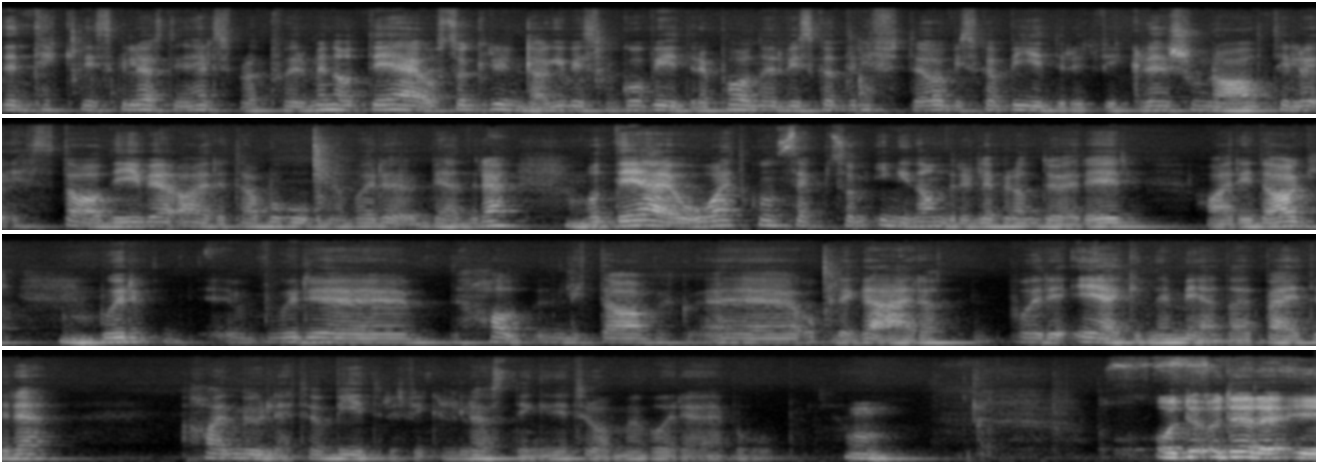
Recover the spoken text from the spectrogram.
den tekniske løsningen i Helseplattformen. Og det er også grunnlaget vi skal gå videre på når vi skal drifte og vi skal videreutvikle journal til å stadig ivareta behovene våre bedre. Mm. Og det er jo òg et konsept som ingen andre leverandører har i dag. Mm. Hvor hvor eh, litt av eh, opplegget er at våre egne medarbeidere har mulighet til å videreutvikle løsninger i tråd med våre behov. Mm. Og, dere i,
